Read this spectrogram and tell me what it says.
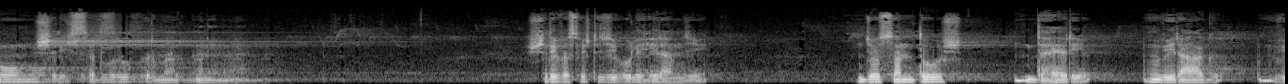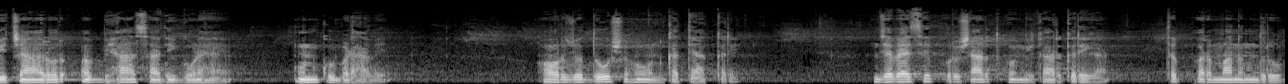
ओम श्री सदगुरु परमात्मा नमः। श्री वशिष्ठ जी बोले, ही राम जी, जो संतोष, धैर्य, विराग, विचार और अभ्यास आदि गुण हैं, उनको बढ़ावे और जो दोष हो, उनका त्याग करे। जब ऐसे पुरुषार्थ को अंगीकार करेगा, तब परमानंद रूप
